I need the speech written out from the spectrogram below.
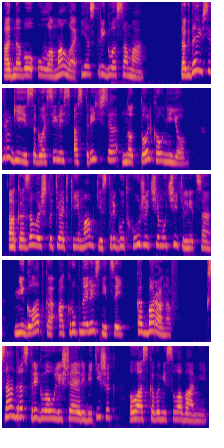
Одного уломала и остригла сама. Тогда и все другие согласились остричься, но только у нее. Оказалось, что тятьки и мамки стригут хуже, чем учительница. Не гладко, а крупной лестницей, как баранов. Ксандра стригла, улещая ребятишек ласковыми словами.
